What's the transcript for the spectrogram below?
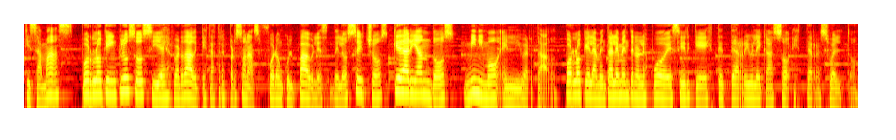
quizá más, por lo que incluso si es verdad que estas tres personas fueron culpables de los hechos, quedarían dos mínimo en libertad. Por lo que lamentablemente no les puedo decir que este terrible caso esté resuelto.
